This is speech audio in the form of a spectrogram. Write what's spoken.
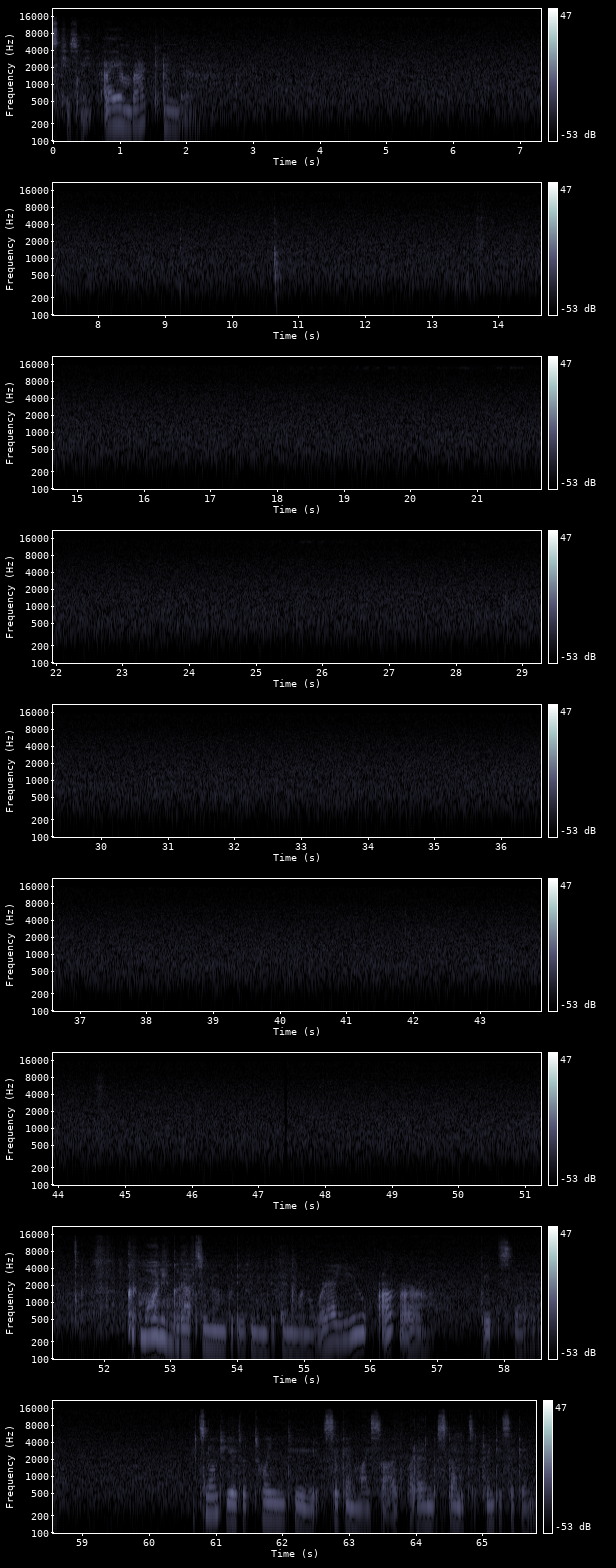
excuse me. Morning, good afternoon, good evening, depending on where you are. It's uh, it's not yet a 20 second my side, but I understand it's a 20 second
